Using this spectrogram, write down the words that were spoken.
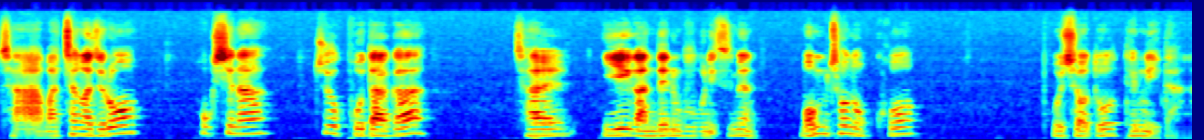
자, 마찬가지로 혹시나 쭉 보다가 잘 이해가 안 되는 부분이 있으면 멈춰 놓고 보셔도 됩니다.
